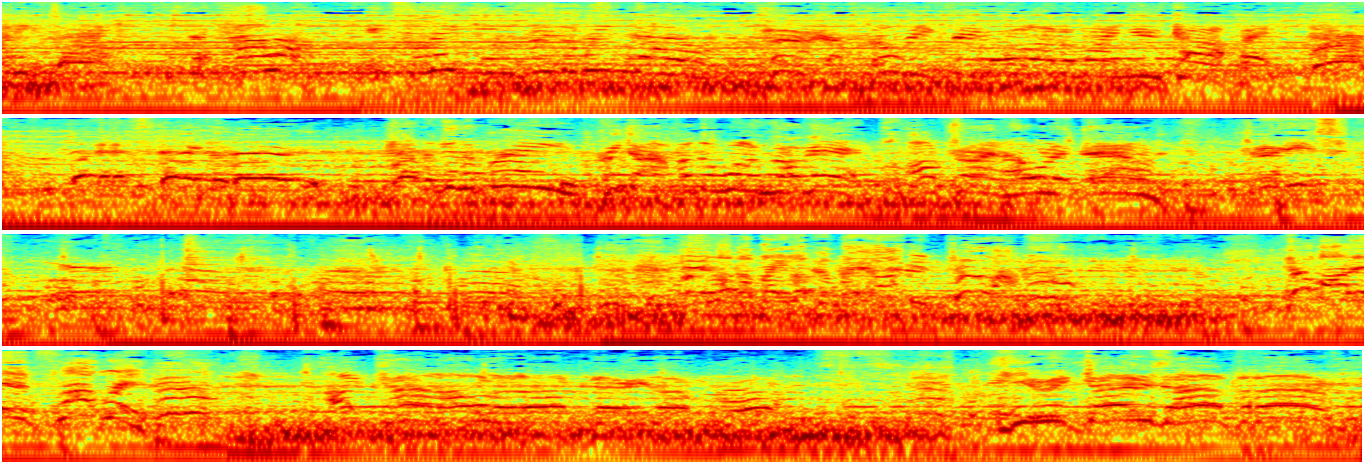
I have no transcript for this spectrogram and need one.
Hey, Jack! The colour! It's leaking through the window! Dude, a filthy thing all over my new carpet. Look at it the room! How are we going to breathe? Quick off for the Wollongong here. I'll try and hold it down. Please. Hey, look at me! Look at me! I'm in colour! Come on in, slowly! I can't hold it on very long, bro. Here it goes, Arthur.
